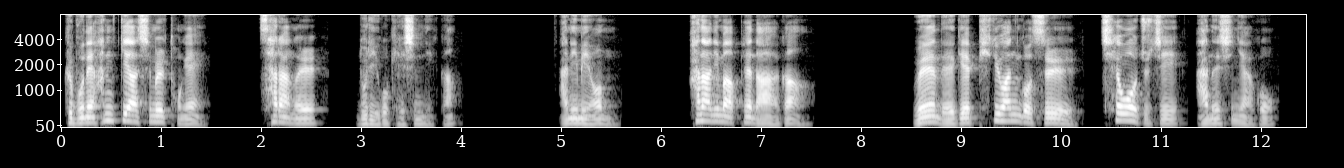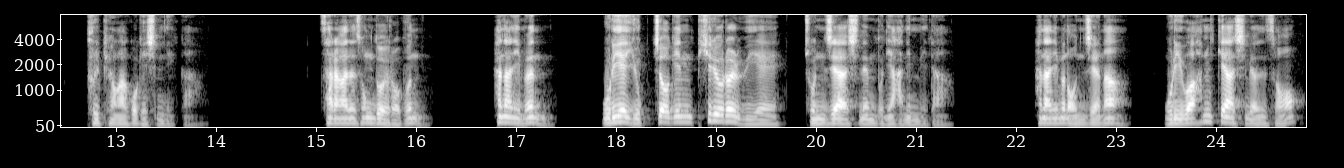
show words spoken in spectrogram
그분의 함께 하심을 통해 사랑을 누리고 계십니까? 아니면 하나님 앞에 나아가 왜 내게 필요한 것을 채워주지 않으시냐고 불평하고 계십니까? 사랑하는 성도 여러분, 하나님은 우리의 육적인 필요를 위해 존재하시는 분이 아닙니다. 하나님은 언제나 우리와 함께 하시면서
